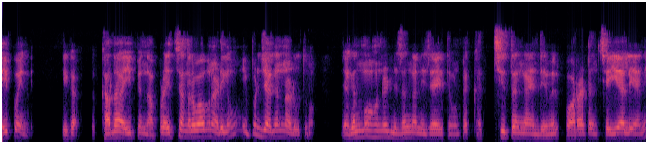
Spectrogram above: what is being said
అయిపోయింది. ఇక కథ అయిపోయింది. అప్పుడైతే చంద్రబాబుని అడిగాం. ఇప్పుడు జగన్ అడుగుతున్నాం. జగన్మోహన్ రెడ్డి నిజంగా నిజాయితీ ఉంటే ఖచ్చితంగా ఆయన దీని మీద పోరాటం చేయాలి అని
